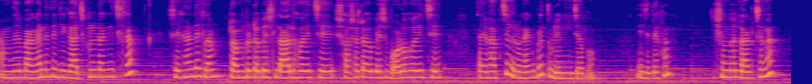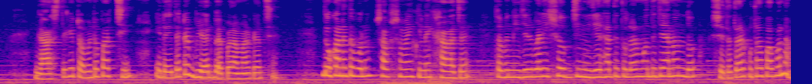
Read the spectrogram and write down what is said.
আমাদের বাগানেতে যে গাছগুলো লাগিয়েছিলাম, সেখানে দেখলাম টমেটোটা বেশ লাল হয়েছে, শশাটাও বেশ বড় হয়েছে। তাই ভাবছি এগুলোকে একবারে তুলে নিয়ে যাব। এই যে দেখুন, কি সুন্দর লাগছে না? গাছ থেকে টমেটো পাচ্ছি, এটাই তো একটা বিরাট ব্যাপার আমার কাছে। দোকানে তো বলুন, সব সময় কিনে খাওয়া যায়। তবে নিজের বাড়ির সবজি নিজের হাতে তোলার মধ্যে যে আনন্দ, সেটা তো আর কোথাও পাবো না।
